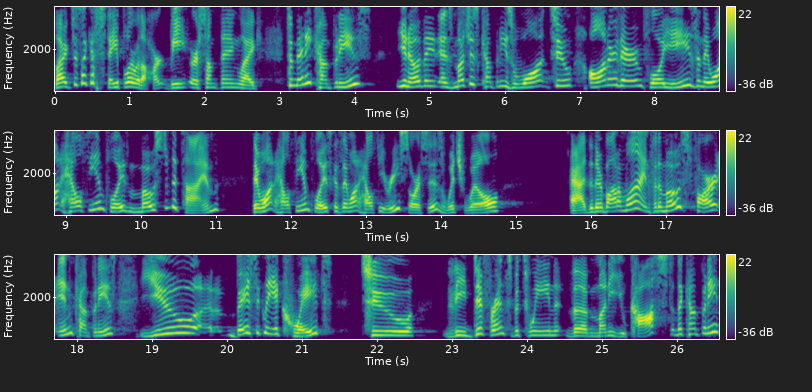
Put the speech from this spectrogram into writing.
Like, just like a stapler with a heartbeat or something. Like, to many companies, you know, they, as much as companies want to honor their employees and they want healthy employees, most of the time, they want healthy employees because they want healthy resources, which will add to their bottom line. For the most part, in companies, you uh, basically equate to the difference between the money you cost the company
